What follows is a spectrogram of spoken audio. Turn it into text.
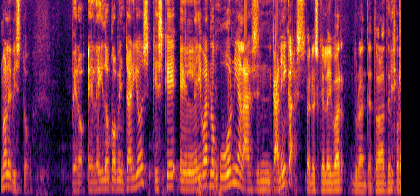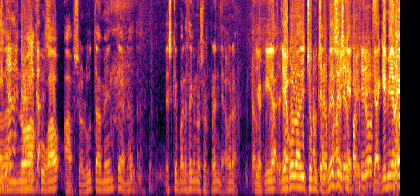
no lo he visto. Pero he leído comentarios que es que el Eibar no jugó ni a las canicas. Pero es que el Eibar durante toda la temporada no ha jugado absolutamente a nada. Es que parece que nos sorprende ahora. Claro, y aquí Diego lo ha dicho ha muchas veces, que, partidos- que aquí mi amigo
